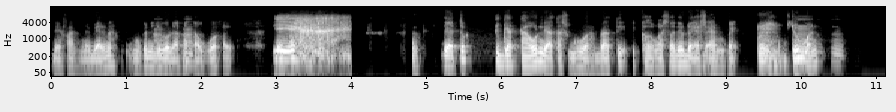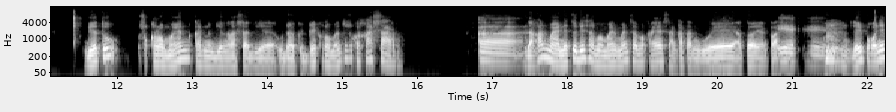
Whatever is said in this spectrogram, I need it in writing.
Devan. Nah, biarin lah, mungkin dia juga udah nggak Hmm. tahu gue kali. Iya. Dia tuh tiga tahun di atas gue, berarti kalau nggak salah dia udah SMP. Cuman Hmm, hmm. dia tuh suka kalau main karena dia ngerasa dia udah gede, kalau main tuh suka kasar. Ah, Sedangkan main itu dia sama main-main sama kayak seangkatan gue atau yang kelas. iya, iya. Jadi pokoknya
